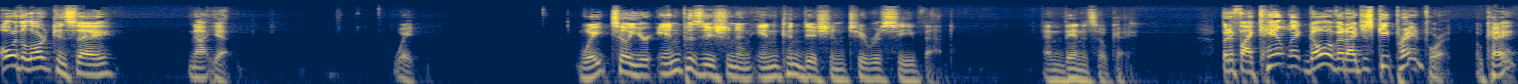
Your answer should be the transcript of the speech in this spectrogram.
Or the Lord can say, not yet. Wait. Wait till you're in position and in condition to receive that. And then it's okay. But if I can't let go of it, I just keep praying for it, okay?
